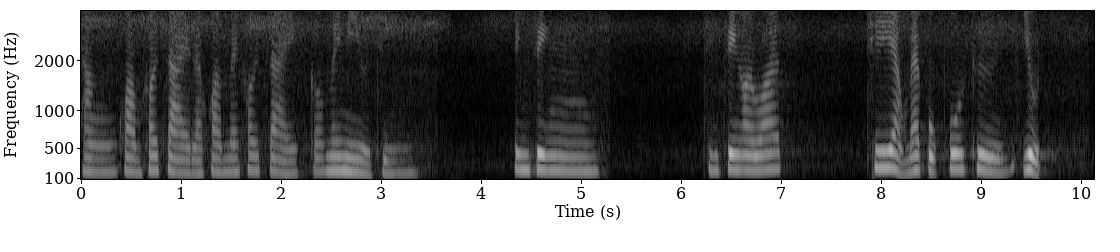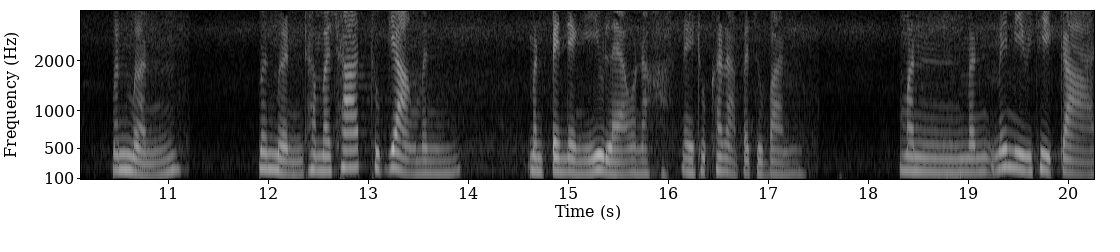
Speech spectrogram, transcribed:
ทั้งความเข้าใจและความไม่เข้าใจก็ไม่มีอยู่จริง จริง ๆ จริงๆออยว่าที่อย่างแม่ปุกพูดคือหยุดมันเหมือน มันเหมือนธรรมชาติทุกอย่างมัน มันเป็นอย่างนี้อยู่แล้วนะคะ ในทุกขณะปัจจุบัน มันมันไม่มีวิธีการ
